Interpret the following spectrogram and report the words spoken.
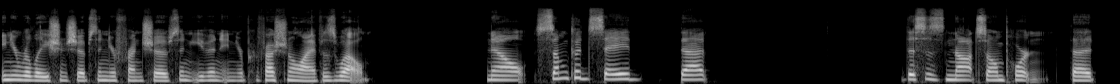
in your relationships, in your friendships, and even in your professional life as well. Now, some could say that this is not so important, that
